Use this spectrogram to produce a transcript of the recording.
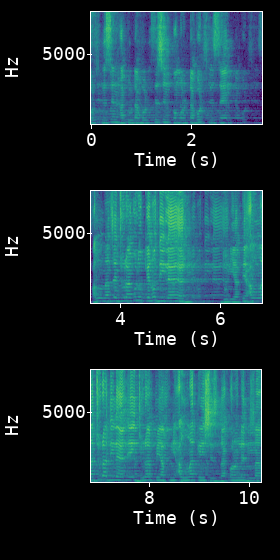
বসতেছেন হাঁটুটা বসতেছেন কোমরটা বসতেছেন আল্লাহ যে জোড়াগুলো কেন দিলেন? দুনিয়াতে আল্লাহ জোড়া দিলেন, এই জোড়া পেয়ে আপনি আল্লাহকে সেজদা করলেন না।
